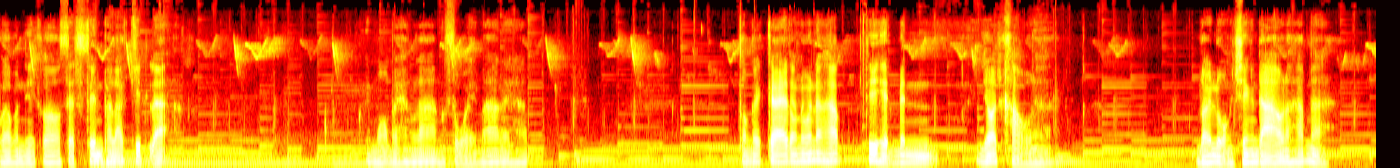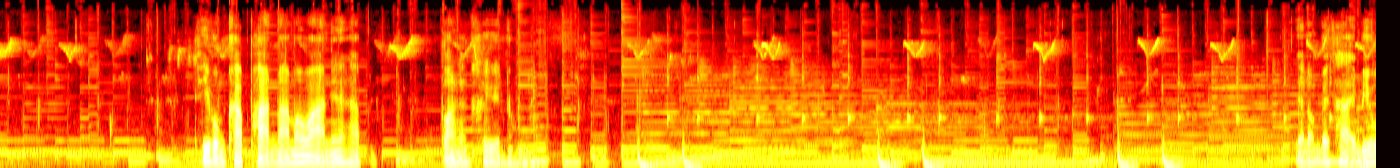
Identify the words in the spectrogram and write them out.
ว่าวันนี้ก็เสร็จสิ้นภารกิจแล้วมองไปข้างล่างสวยมากเลยครับ ตรงไกลๆตรงนู้นนะครับ ที่เห็นเป็นยอดเขานะดอยหลวงเชียงดาวนะครับน่ะ ที่ผมขับผ่านมาเมื่อวานนี้นะครับ ตอนกลางคืนเดี๋ยวเราไปถ่ายวิว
